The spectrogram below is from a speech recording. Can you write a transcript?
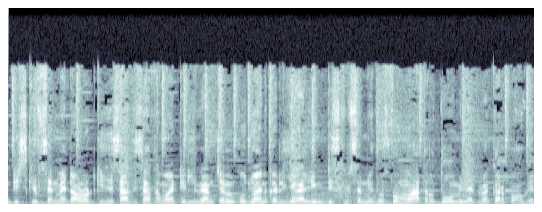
डिस्क्रिप्शन में डाउनलोड कीजिए, साथ ही साथ हमारे टेलीग्राम चैनल को ज्वाइन कर लीजिएगा लिंक डिस्क्रिप्शन में। दोस्तों, मात्र दो मिनट में कर पाओगे।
